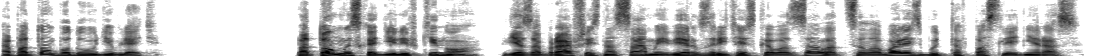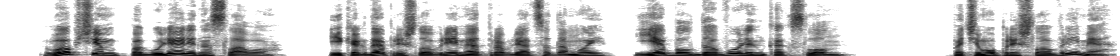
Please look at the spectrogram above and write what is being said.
а потом буду удивлять. Потом мы сходили в кино, где, забравшись на самый верх зрительского зала, целовались будто в последний раз. В общем, погуляли на славу. И когда пришло время отправляться домой, я был доволен как слон. Почему пришло время?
